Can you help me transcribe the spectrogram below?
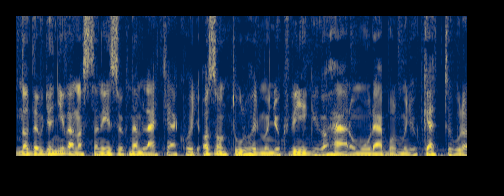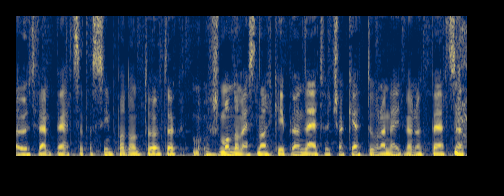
Na de ugye nyilván azt a nézők nem látják, hogy azon túl, hogy mondjuk végig a három órából mondjuk 2 óra 50 percet a színpadon töltök, most mondom ezt nagyképpen, lehet, hogy csak 2 óra 45 percet,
